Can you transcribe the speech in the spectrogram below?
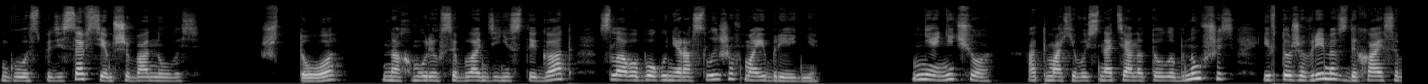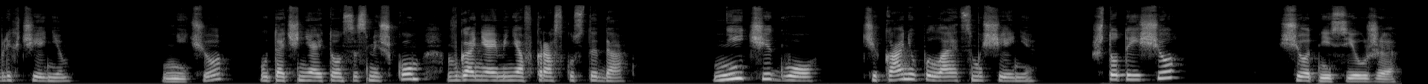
Господи, совсем шибанулась. «Что?» — нахмурился блондинистый гад, слава богу, не расслышав мои бредни. «Не, ничего», — отмахиваюсь, натянуто улыбнувшись и в то же время вздыхая с облегчением. «Ничего?» — уточняет он со смешком, вгоняя меня в краску стыда. «Ничего!» — чеканю пылает смущение. «Что-то еще?» «Счет неси уже!»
